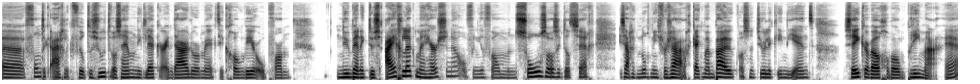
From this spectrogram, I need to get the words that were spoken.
Uh, vond ik eigenlijk veel te zoet. Was helemaal niet lekker. En daardoor merkte ik gewoon weer op van... Nu ben ik dus eigenlijk mijn hersenen, of in ieder geval mijn soul, zoals ik dat zeg, is eigenlijk nog niet verzadigd. Kijk, mijn buik was natuurlijk in die end zeker wel gewoon prima. Hè?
